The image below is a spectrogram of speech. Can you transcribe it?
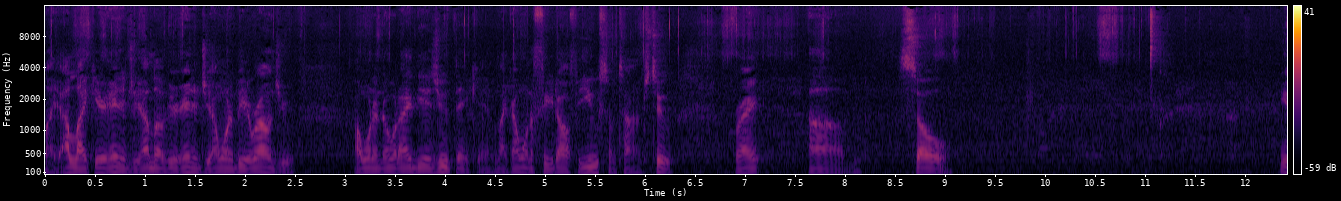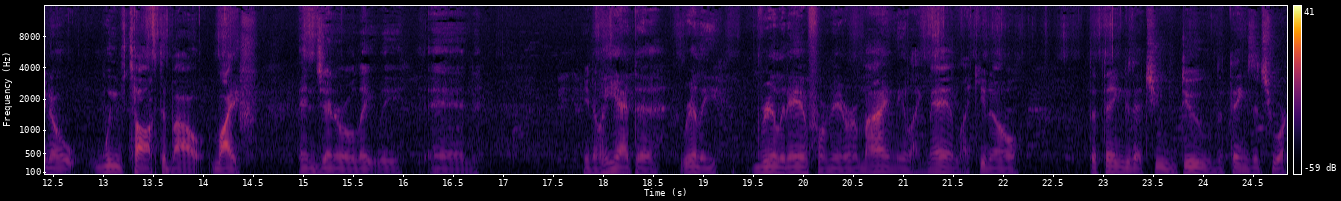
Like I like your energy, I love your energy, I want to be around you. I want to know what ideas you're thinking. Like I want to feed off of you sometimes too right? Um, so, you know, we've talked about life in general lately, and you know, he had to really reel it in for me and remind me, like, man, like you know, the things that you do, the things that you are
